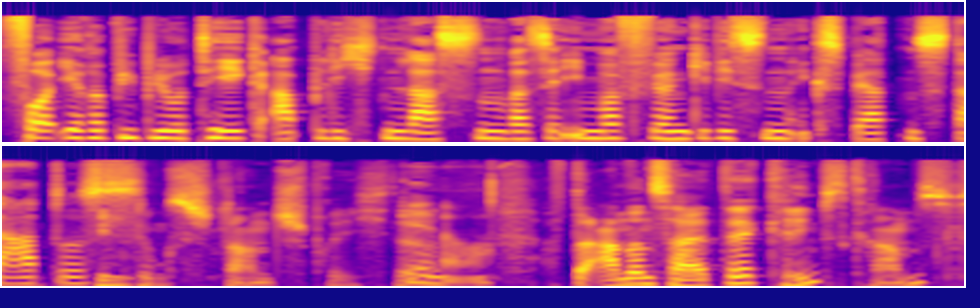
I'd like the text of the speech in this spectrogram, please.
vor ihrer Bibliothek ablichten lassen, was ja immer für einen gewissen Expertenstatus. Bildungsstand spricht. Ja. Genau. Auf der anderen Seite Krimskrams.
